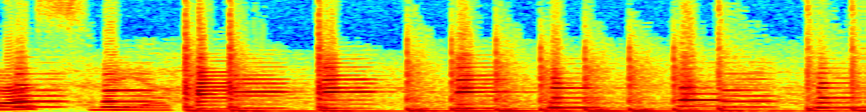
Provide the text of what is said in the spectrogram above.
Психпросвет.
